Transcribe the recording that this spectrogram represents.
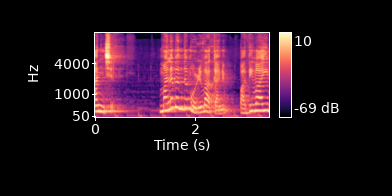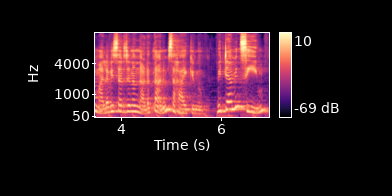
അഞ്ച്. മലബന്ധം ഒഴിവാക്കാനും പതിവായി മലവിസർജനം നടത്താനും സഹായിക്കുന്നു. വിറ്റാമിൻ സിയും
